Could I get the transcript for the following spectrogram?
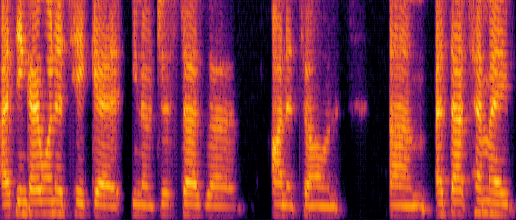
I think I want to take it, you know, just as a on its own. Um, at that time, I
